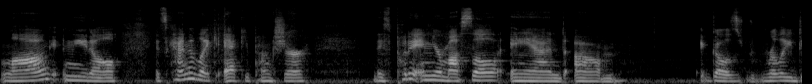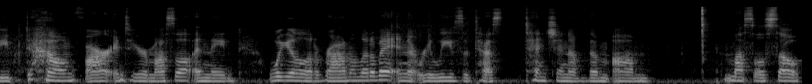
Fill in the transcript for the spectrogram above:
long needle. It's kind of like acupuncture. They put it in your muscle, and um, it goes really deep down, far into your muscle, and they wiggle it around a little bit, and it relieves the test tension of the um, muscle. So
